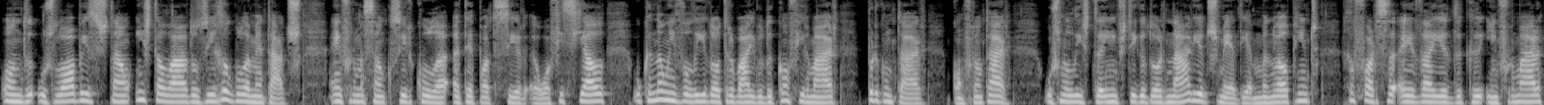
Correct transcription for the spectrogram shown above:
onde os lobbies estão instalados e regulamentados. A informação que circula até pode ser a oficial, o que não invalida o trabalho de confirmar, perguntar, confrontar. O jornalista e investigador na área dos média, Manuel Pinto, reforça a ideia de que informar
